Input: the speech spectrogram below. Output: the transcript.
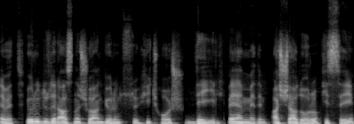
evet. Görüldüğü üzere aslında şu an görüntüsü hiç hoş değil. Beğenmedim. Aşağı doğru hisseyi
